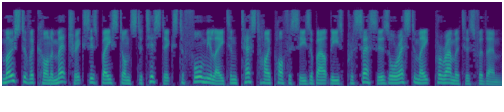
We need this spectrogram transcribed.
Most of econometrics is based on statistics to formulate and test hypotheses about these processes or estimate parameters for them.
